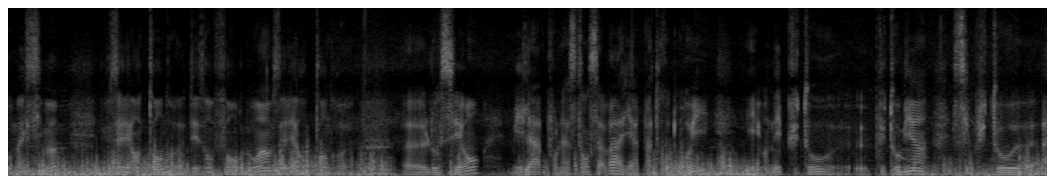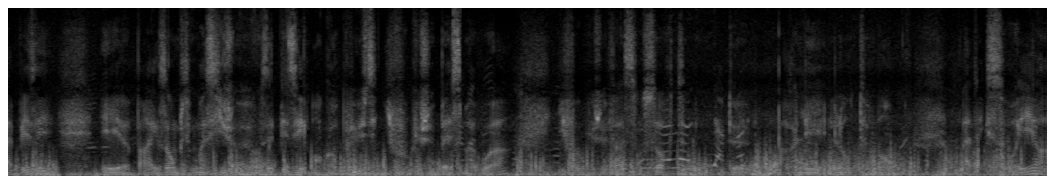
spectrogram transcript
au, maximum. Vous allez entendre des enfants au loin, vous allez entendre euh, l'océan, mais là pour l'instant ça va, il n'y a pas trop de bruit et on est plutôt, euh, plutôt bien, c'est plutôt euh, apaisé. Et par exemple, moi si je veux vous apaiser encore plus, il faut que je baisse ma voix, il faut que je fasse en sorte de parler lentement, avec sourire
